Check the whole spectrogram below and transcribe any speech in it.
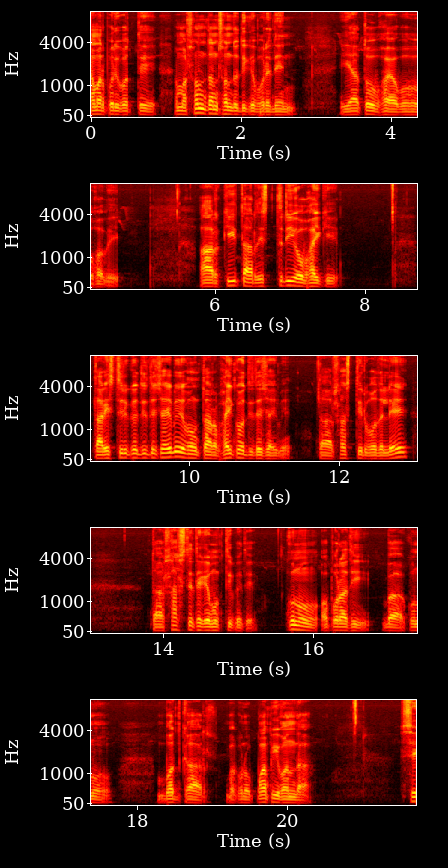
আমার পরিবর্তে আমার সন্তান সন্ততিকে ভরে দেন। এত ভয়াবহ হবে। আর কি তার স্ত্রী ও ভাইকে? তার স্ত্রীকে দিতে চাইবে এবং তার ভাইকেও দিতে চাইবে। তার শাস্তির বদলে তার শাস্তি থেকে মুক্তি পেতে কোনো অপরাধী বা কোনো বদকার বা কোনো পাপি বান্দা সে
